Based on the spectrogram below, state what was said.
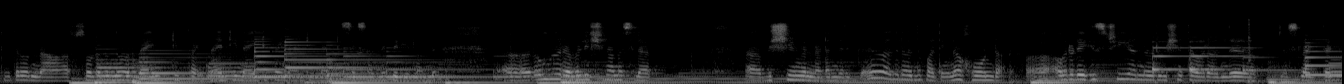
கிட்டத்தட்ட ஒரு நான் சொல்கிறது வந்து ஒரு ninety five nineteen ninety five nineteen ninety six அந்த பீரியடில் வந்து ரொம்ப ரெவல்யூஷனான சில விஷயங்கள் நடந்திருக்கு. அதில் வந்து பார்த்திங்கன்னா ஹோண்டா. அவருடைய ஹிஸ்ட்ரி அந்த ஒரு விஷயத்த அவர் வந்து ஜஸ்ட் லைக் தட்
